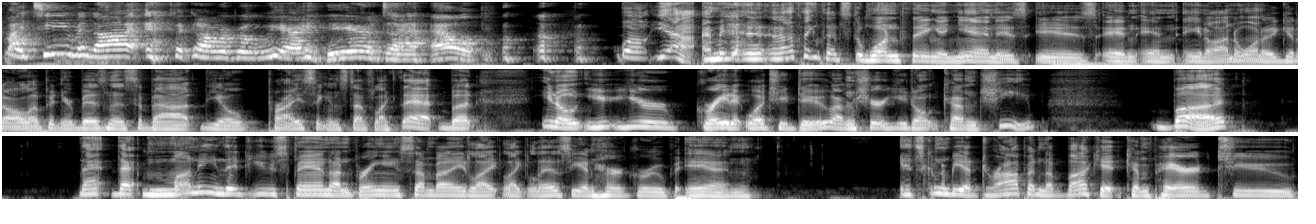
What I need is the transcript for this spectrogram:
my team and I at the Cavu Group, we are here to help. Well, yeah, I mean, and I think that's the one thing again is is and and you know I don't want to get all up in your business about you know pricing and stuff like that, but you know you, you're great at what you do. I'm sure you don't come cheap, but that that money that you spend on bringing somebody like like Leslie and her group in, it's going to be a drop in the bucket compared to.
